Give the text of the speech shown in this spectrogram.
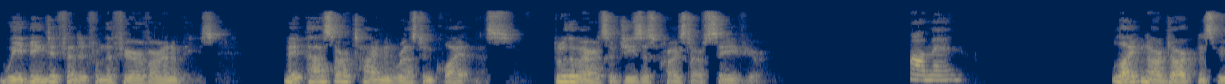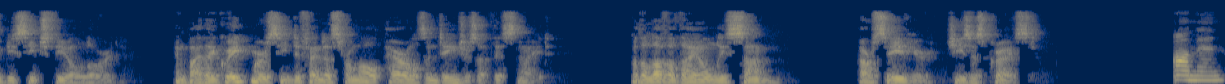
we being defended from the fear of our enemies, may pass our time in rest and quietness, through the merits of Jesus Christ our Saviour. Amen. Lighten our darkness, we beseech thee, O Lord and by thy great mercy defend us from all perils and dangers of this night. For the love of thy only Son, our Saviour, Jesus Christ. Amen.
